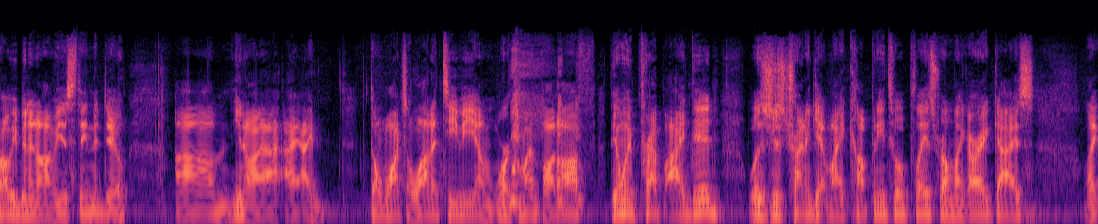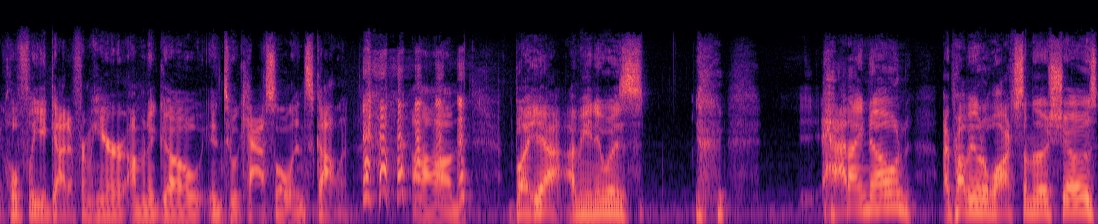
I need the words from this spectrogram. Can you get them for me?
probably been an obvious thing to do. Um, you know, I, I, I don't watch a lot of TV. I'm working my butt off. The only prep I did was just trying to get my company to a place where I'm like, all right, guys, like hopefully you got it from here. I'm gonna go into a castle in Scotland. um, but yeah, I mean, it was. had I known, I probably would have watched some of those shows,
